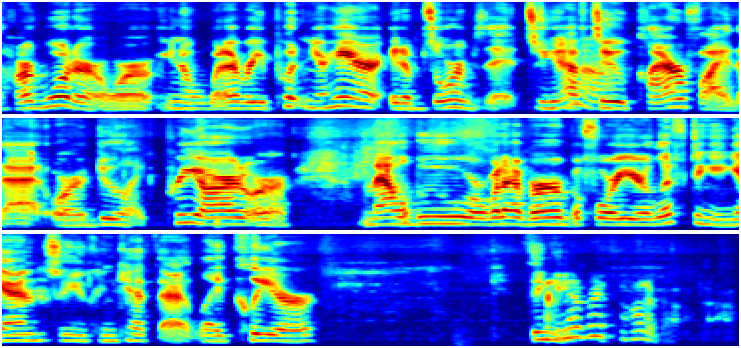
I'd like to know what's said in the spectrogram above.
the hard water or you know whatever you put in your hair, it absorbs it. So you have to clarify that or do like pre-art or Malibu or whatever before you're lifting again, so you can get that like clear thing. I never thought about that.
